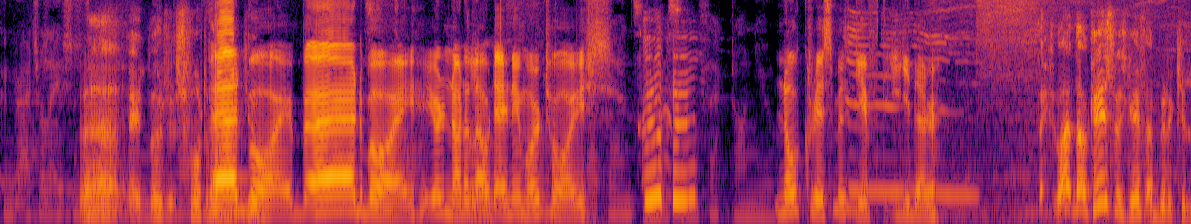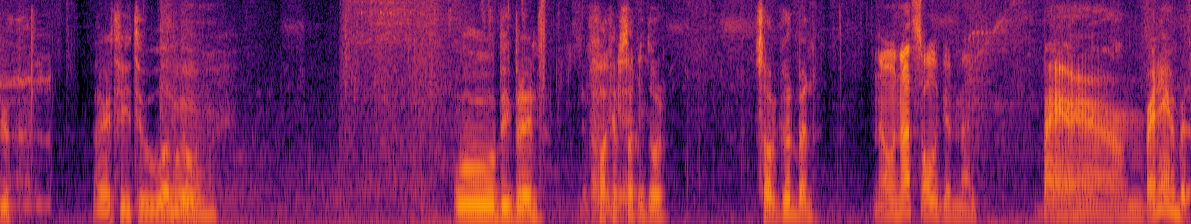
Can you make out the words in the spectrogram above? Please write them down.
Congratulations. Uh, on it winning was that just for. Bad boy, bad boy. You're not allowed any more toys. dancing has some effect on you. No Christmas gift either. What? No Christmas gift. I'm gonna kill you. Alright, three, two, one, go. Boom. Oh, big brain. Fuck, I'm good. stuck the door. Saul Goodman. No, not Saul Goodman. Bam, bam, bam.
